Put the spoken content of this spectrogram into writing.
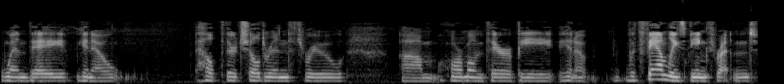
when they, you know, help their children through um, hormone therapy, you know, with families being threatened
